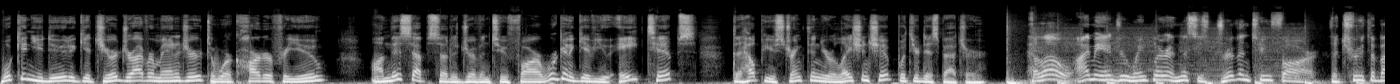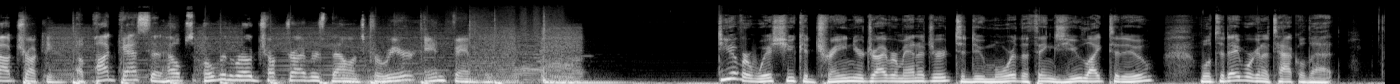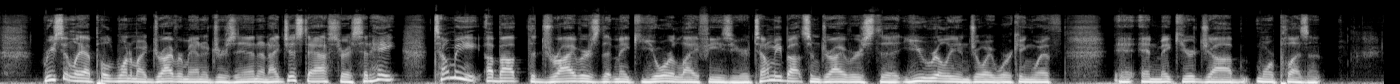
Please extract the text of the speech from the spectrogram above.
What can you do to get your driver manager to work harder for you? On this episode of Driven Too Far, we're going to give you eight tips to help you strengthen your relationship with your dispatcher. Hello, I'm Andrew Winkler, and this is Driven Too Far The Truth About Trucking, a podcast that helps over the road truck drivers balance career and family. Do you ever wish you could train your driver manager to do more of the things you like to do? Well, today we're going to tackle that. Recently, I pulled one of my driver managers in and I just asked her, I said, Hey, tell me about the drivers that make your life easier. Tell me about some drivers that you really enjoy working with and make your job more pleasant.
